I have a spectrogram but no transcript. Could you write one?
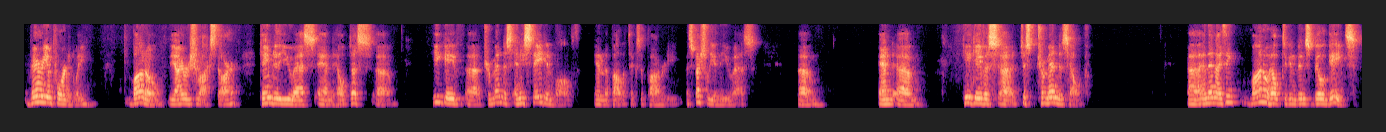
very importantly, Bono, the Irish rock star, came to the U.S. and helped us. Uh, he gave uh, tremendous, and he stayed involved in the politics of poverty, especially in the U.S. Um, and um, he gave us uh, just tremendous help. Uh, and then I think Bono helped to convince Bill Gates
